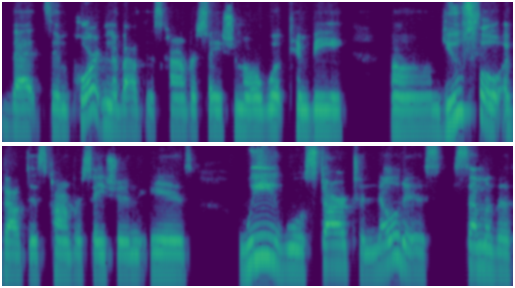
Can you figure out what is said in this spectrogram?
that's important about this conversation or what can be um, useful about this conversation is we will start to notice some of the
